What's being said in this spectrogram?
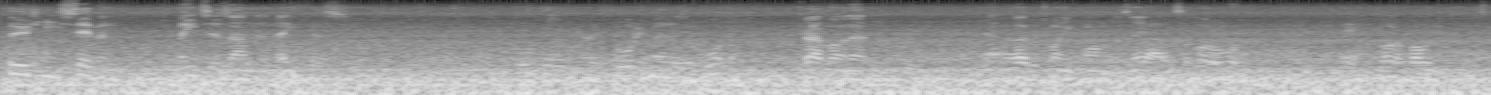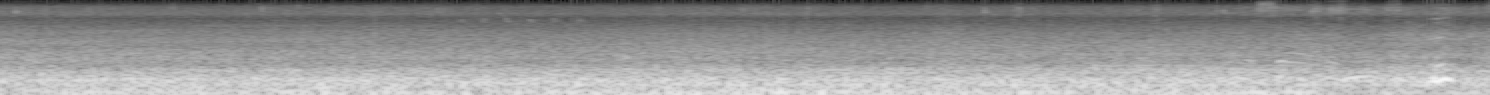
37 metres underneath us. 40 metres of water, travelling at uh, over 20 kilometres an hour. It's a lot of water, yeah, a lot of volume. Hmm?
